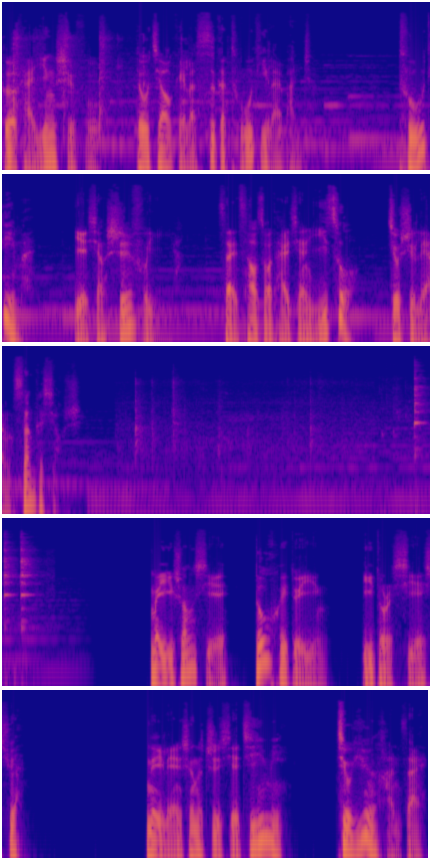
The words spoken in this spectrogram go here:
何凯英师傅都交给了四个徒弟来完成。徒弟们也像师傅一样，在操作台前一坐就是两三个小时。每一双鞋都会对应一对鞋楦。内联升的制鞋机密，就蕴含在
